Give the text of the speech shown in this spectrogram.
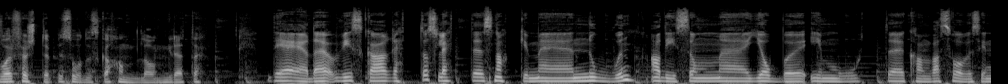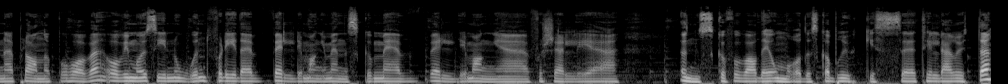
vår første episode skal handle om, Grete. Det er det. Vi skal rett og slett eh, snakke med noen av de som eh, jobber imot eh, Canvas HV sine planer på HV. Og vi må jo si noen, fordi det er veldig mange mennesker med veldig mange forskjellige ønsker for hva det området skal brukes eh, til der ute.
